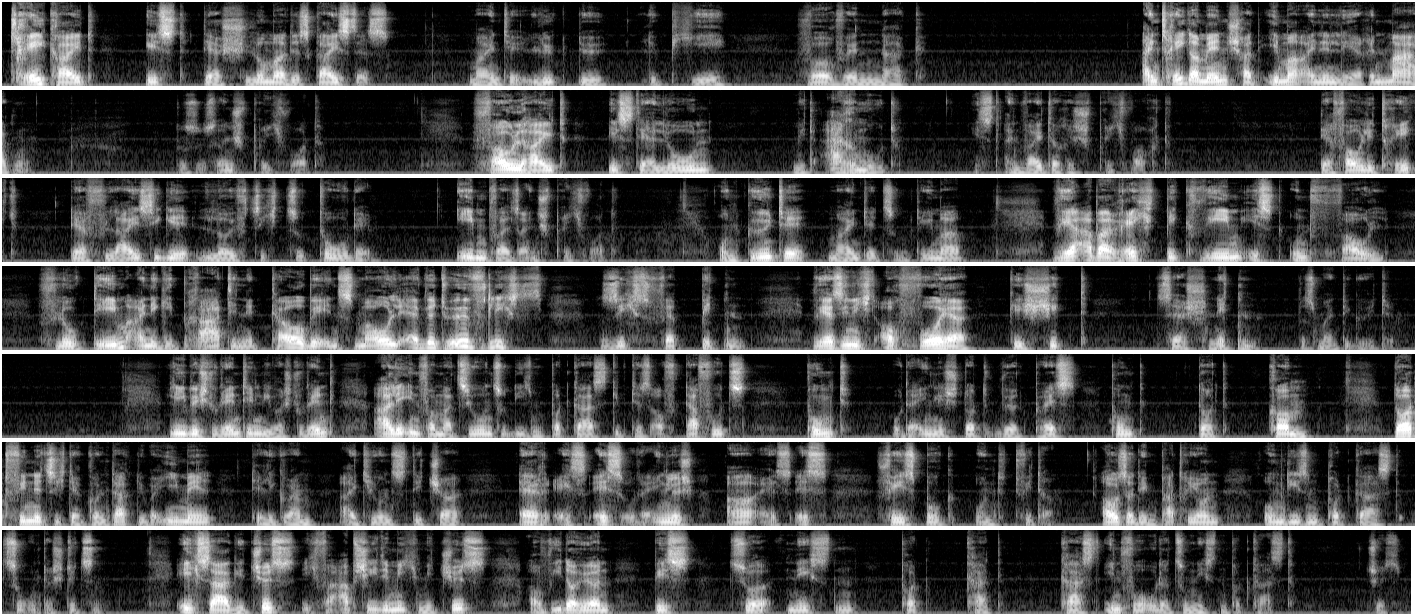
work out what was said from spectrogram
Trägheit ist der Schlummer des Geistes, meinte Luc de Lepier Vorvenac. Ein träger Mensch hat immer einen leeren Magen. Das ist ein Sprichwort. Faulheit ist der Lohn mit Armut, ist ein weiteres Sprichwort. Der Faule trägt, der Fleißige läuft sich zu Tode, ebenfalls ein Sprichwort. Und Goethe meinte zum Thema Wer aber recht bequem ist und faul, flog dem eine gebratene Taube ins Maul, er wird höflichst sich's verbitten, wer sie nicht auch vorher geschickt zerschnitten. Das meinte Goethe. Liebe Studentin, lieber Student, alle Informationen zu diesem Podcast gibt es auf dafuts. oder englisch.wordpress.com. Dort findet sich der Kontakt über E-Mail, Telegram, iTunes, Stitcher, RSS oder Englisch ASS, Facebook und Twitter. Außerdem Patreon, um diesen Podcast zu unterstützen. Ich sage Tschüss, ich verabschiede mich mit Tschüss, auf Wiederhören, bis zur nächsten Podcast-Info oder zum nächsten Podcast. Tschüss.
